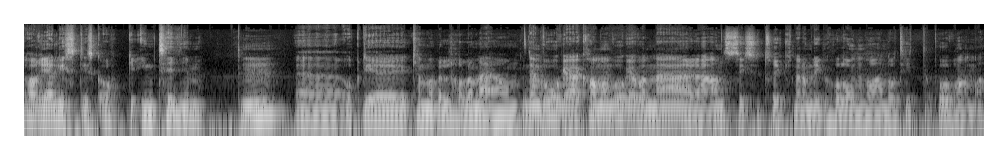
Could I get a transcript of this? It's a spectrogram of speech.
ja, realistisk och intim. Mm. Eh, och det kan man väl hålla med om. Den vågar, kameran vågar vara nära ansiktsuttryck när de ligger och håller om varandra och tittar på varandra.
